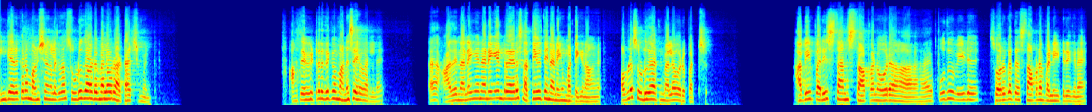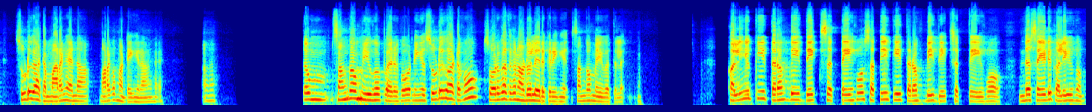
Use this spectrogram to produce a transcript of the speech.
இங்க இருக்கிற மனுஷங்களுக்கு தான் சுடுகாடு மேல ஒரு அட்டாச்மெண்ட் அதை விட்டுறதுக்கு மனசே வரல. அஹ் அதை நினைக்க நினைக்கின்றாரு சத்தியத்தை நினைக்க மாட்டேங்கிறாங்க. அவ்வளவு சுடுகாட்டு மேல ஒரு பற்று. அபி பரிஸ்தான் ஸ்தாபன் ஒரு புது வீடு சொர்க்கத்தை ஸ்தாபனை பண்ணிட்டு இருக்கிறேன். சுடுகாட்டை மறங்க என்ன? மறக்க மாட்டேங்கிறாங்க. அஹ். சங்கம் யுக பிறகோ நீங்க சுடுகாட்டுக்கும் சொர்க்கத்துக்கும் நடுவில் இருக்கிறீங்க சங்கம் யுகத்துல. கலியுக் கி தரஃப் பி தேக் சக்தே ஹோ சத்தியு கி தரஃப் பி தேக் சக்தே ஹோ இந்த சைடு கலியுகம்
